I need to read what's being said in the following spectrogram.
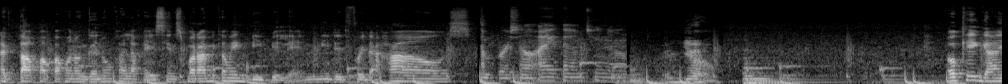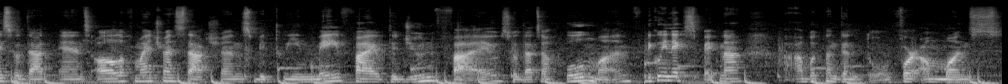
Nag-top up ako ng ganong kalaki since marami kaming bibilin needed for the house. Some personal items, you know. Yo. Okay guys, so that ends all of my transactions between May 5 to June 5. So that's a whole month. Hindi ko in-expect na aabot ng ganito for a month's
